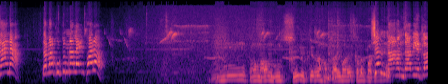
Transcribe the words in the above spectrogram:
ના ના. તમારા કુટુંબના લઈને ફરા. તમે મારા સી રીતે સમજાવી મારે ખબર પડતી શેમ ના સમજાવી એટલે?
